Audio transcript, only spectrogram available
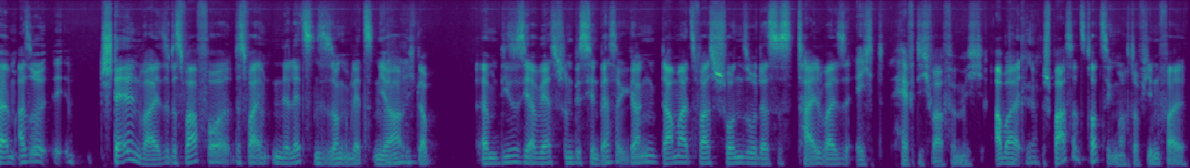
Ähm, also äh, stellenweise, das war vor, das war in der letzten Saison, im letzten Jahr. Mhm. Ich glaube, ähm, dieses Jahr wäre es schon ein bisschen besser gegangen. Damals war es schon so, dass es teilweise echt heftig war für mich. Aber Okay. Spaß hat es trotzdem gemacht, auf jeden Fall.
